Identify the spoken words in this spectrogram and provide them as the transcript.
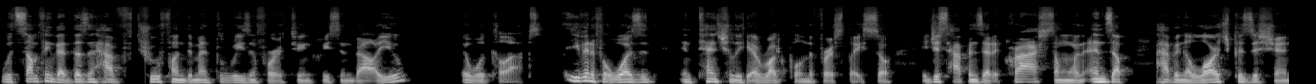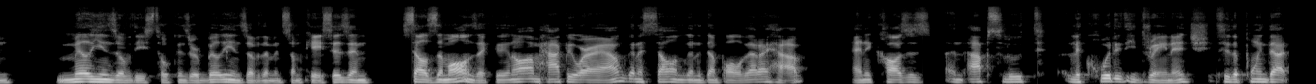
with something that doesn't have true fundamental reason for it to increase in value, it would collapse. Even if it wasn't intentionally a rug pull in the first place. So it just happens that it crashed. Someone ends up having a large position, millions of these tokens or billions of them in some cases, and sells them all and is like, you know, I'm happy where I am. I'm going to sell. I'm going to dump all of that I have. And it causes an absolute liquidity drainage to the point that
